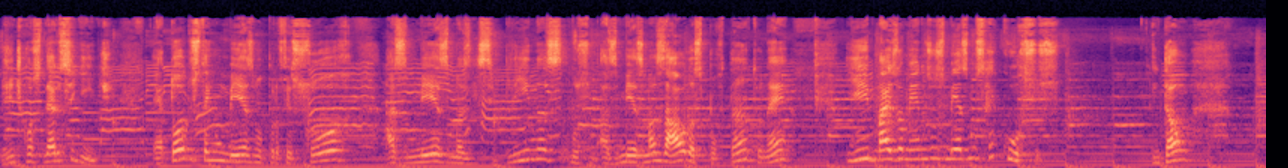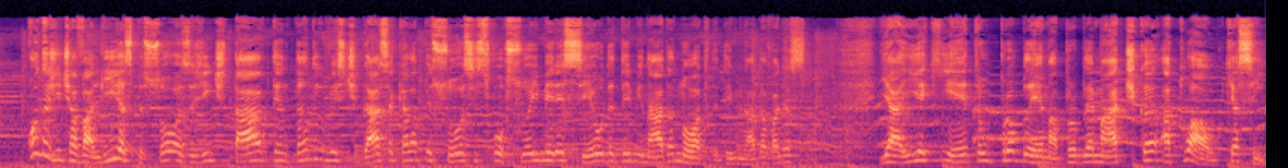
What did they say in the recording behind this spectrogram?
a gente considera o seguinte: é, todos têm o mesmo professor, as mesmas disciplinas, os, as mesmas aulas, portanto, né? e mais ou menos os mesmos recursos. Então, quando a gente avalia as pessoas, a gente está tentando investigar se aquela pessoa se esforçou e mereceu determinada nota, determinada avaliação. E aí é que entra o problema, a problemática atual, que é assim,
